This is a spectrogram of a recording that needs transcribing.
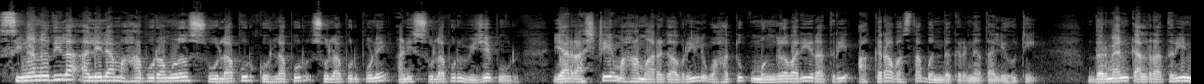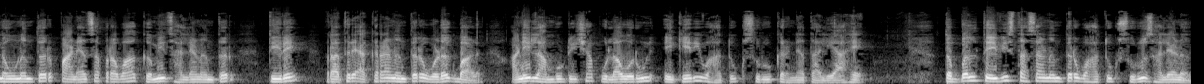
सीना नदीला आलेल्या महापुरामुळे सोलापूर कोल्हापूर सोलापूर पुणे आणि सोलापूर विजयपूर या राष्ट्रीय महामार्गावरील वाहतूक मंगळवारी रात्री अकरा वाजता बंद करण्यात आली होती. दरम्यान काल रात्री नऊ नंतर पाण्याचा प्रवाह कमी झाल्यानंतर तिरे रात्री अकरा नंतर वडकबाळ आणि लांबुटीच्या पुलावरून एकेरी वाहतूक सुरू करण्यात आली आहे. तब्बल तेवीस तासानंतर वाहतूक सुरू झाल्यानं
